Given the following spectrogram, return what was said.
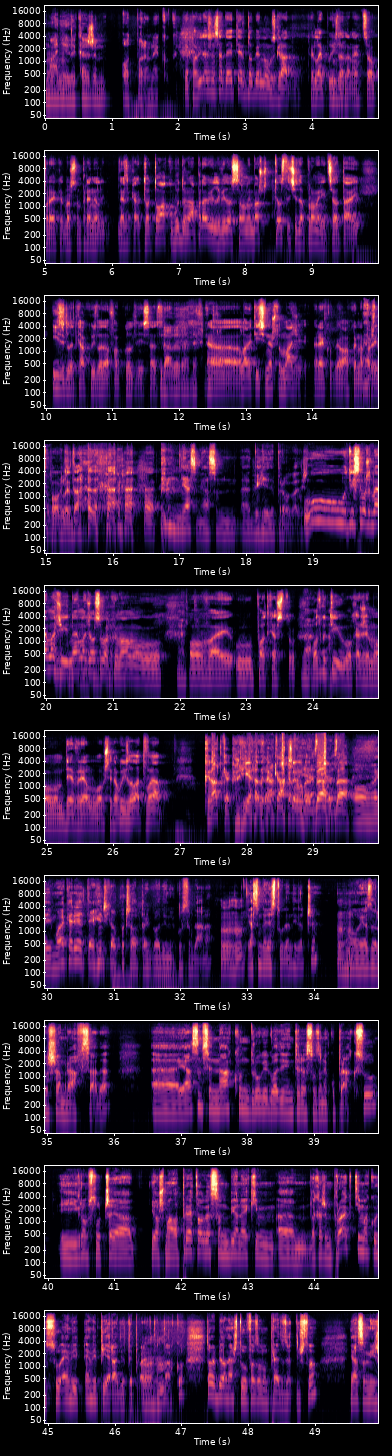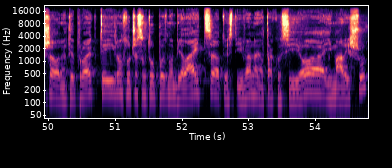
manje, da kažem, otpora nekog. E pa vidio sam sad da ETF dobio novu zgradu, to je lepo izgleda, ne, ceo projekat, baš smo preneli, ne znam, to, to ako budu napravili, vidio sam, ono baš, to ostaće da promeni ceo taj izgled kako izgleda fakultet i sad. Da, da, da, definitivno. Uh, Lave, ti si nešto mlađi, rekao bi ovako na prvi nešto pogled, da. da. ja sam, ja sam uh, 2001. godište. Uuu, ti si možda najmlađi, najmlađa osoba koju imamo u, ovaj, u podcastu. Da, Otkud da. ti, kažemo, ovom DevRelu uopšte, kako izgleda tvoja kratka karijera, da kratka kažemo, karijera, da, da. Ovaj, moja karijera je tehnički odpočela pre godinu i kusur dana. Uh mhm. -huh. Ja sam dalje student, inače. Uh -huh. o, ja završavam RAF sada. E, ja sam se nakon druge godine interesovao za neku praksu i igrom slučaja još malo pre toga sam bio nekim, um, da kažem, projektima koji su MVP, MVP je radio te projekte, uh -huh. tako. To bi bilo nešto u fazonu preduzetništva. Ja sam išao na te projekte i igrom slučaja sam tu upoznao Bjelajca, to jest Ivana, je tako, CEO-a i Mališu.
